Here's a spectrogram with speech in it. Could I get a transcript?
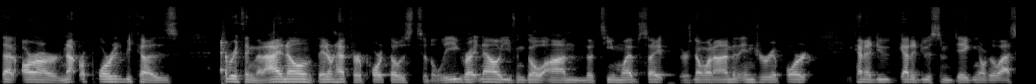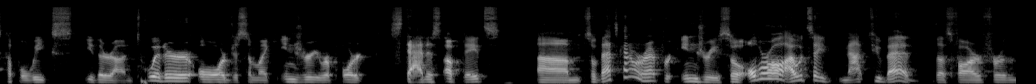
that are not reported because everything that I know, they don't have to report those to the league right now. You can go on the team website. There's no one on an injury report. You kind of do got to do some digging over the last couple weeks, either on Twitter or just some like injury report status updates. Um, so that's kind of where we're at for injuries. So overall, I would say not too bad thus far for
